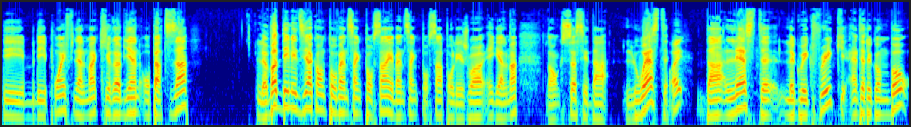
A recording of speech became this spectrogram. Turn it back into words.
des, des points finalement qui reviennent aux partisans. Le vote des médias compte pour 25% et 25% pour les joueurs également. Donc ça, c'est dans l'Ouest. Oui. Dans l'Est, le Greek Freak, Antetokounmpo,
